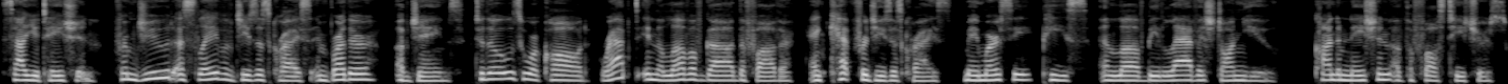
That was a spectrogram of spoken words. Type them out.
Salutation. From Jude, a slave of Jesus Christ and brother of James, to those who are called, wrapped in the love of God the Father, and kept for Jesus Christ, may mercy, peace, and love be lavished on you. Condemnation of the false teachers.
